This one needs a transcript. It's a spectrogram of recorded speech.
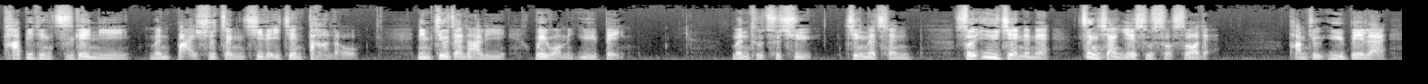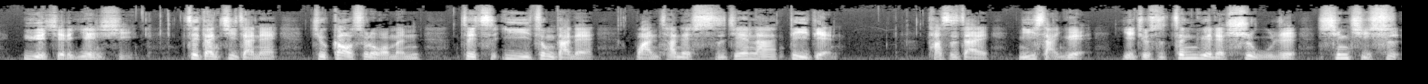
他必定指给你们摆设整齐的一间大楼，你们就在那里为我们预备。”门徒出去进了城。所遇见的呢，正像耶稣所说的，他们就预备了逾越节的宴席。这段记载呢，就告诉了我们这次意义重大的晚餐的时间啦、地点。它是在尼散月，也就是正月的十五日星期四，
